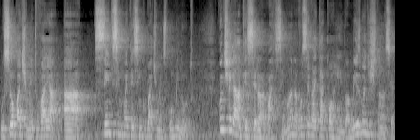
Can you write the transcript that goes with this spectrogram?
o seu batimento vai a, a 155 batimentos por minuto. Quando chegar na terceira na quarta semana, você vai estar correndo a mesma distância,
